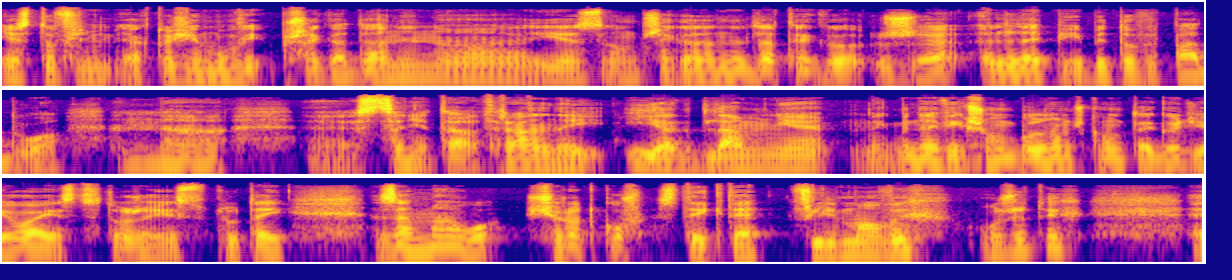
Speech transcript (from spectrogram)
Jest to film, jak to się mówi, przegadany, no jest on przegadany dlatego, że lepiej by to wypadło na e, scenie teatralnej i jak dla mnie, jakby największą bolączką tego dzieła jest to, że jest tutaj za mało środków stricte filmowych użytych e,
